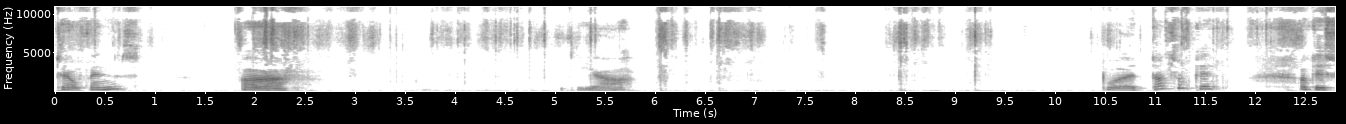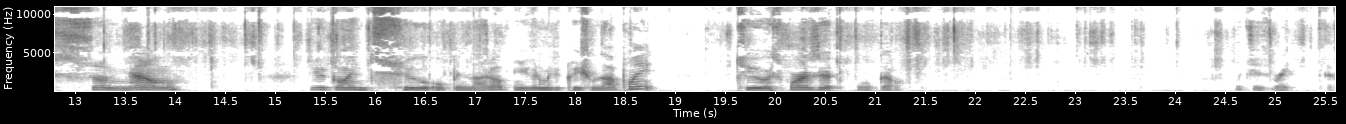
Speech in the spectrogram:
tail fins. Uh, yeah. But that's okay. Okay, so now you're going to open that up and you're gonna make a crease from that point to as far as it will go. Which is right there.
